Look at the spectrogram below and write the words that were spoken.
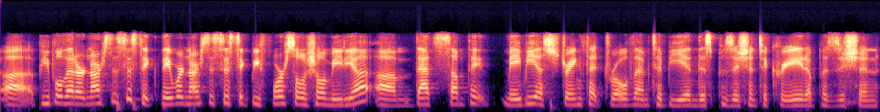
uh, people that are narcissistic. They were narcissistic before social media. Um, that's something, maybe a strength that drove them to be in this position to create a position,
